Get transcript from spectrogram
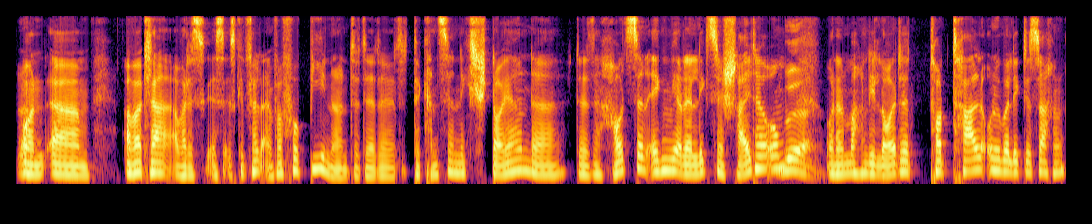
Und ähm, aber klar, aber das, es, es gibt halt einfach Phobien und da, da, da, da kannst du ja nichts steuern, da, da, da haut's dann irgendwie oder legst den Schalter um Bäh. und dann machen die Leute total unüberlegte Sachen.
